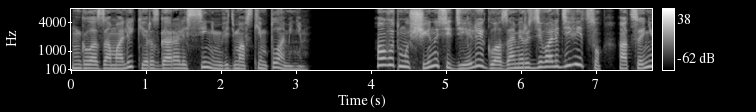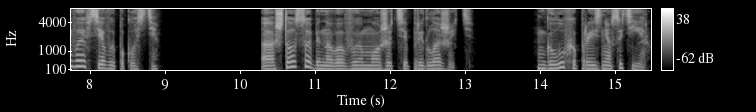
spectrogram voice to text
Глаза Малики разгорались синим ведьмовским пламенем. А вот мужчины сидели и глазами раздевали девицу, оценивая все выпуклости. «А что особенного вы можете предложить?» — глухо произнес Этьер.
